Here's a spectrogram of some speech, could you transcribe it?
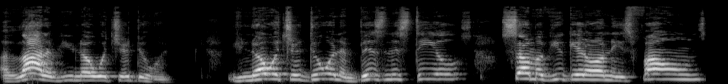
A lot of you know what you're doing. You know what you're doing in business deals. Some of you get on these phones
